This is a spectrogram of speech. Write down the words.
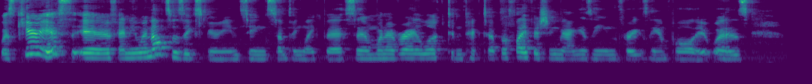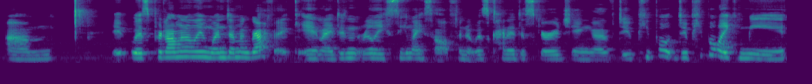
was curious if anyone else was experiencing something like this. And whenever I looked and picked up a fly fishing magazine, for example, it was um, it was predominantly one demographic, and I didn't really see myself. And it was kind of discouraging. Of do people do people like me,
